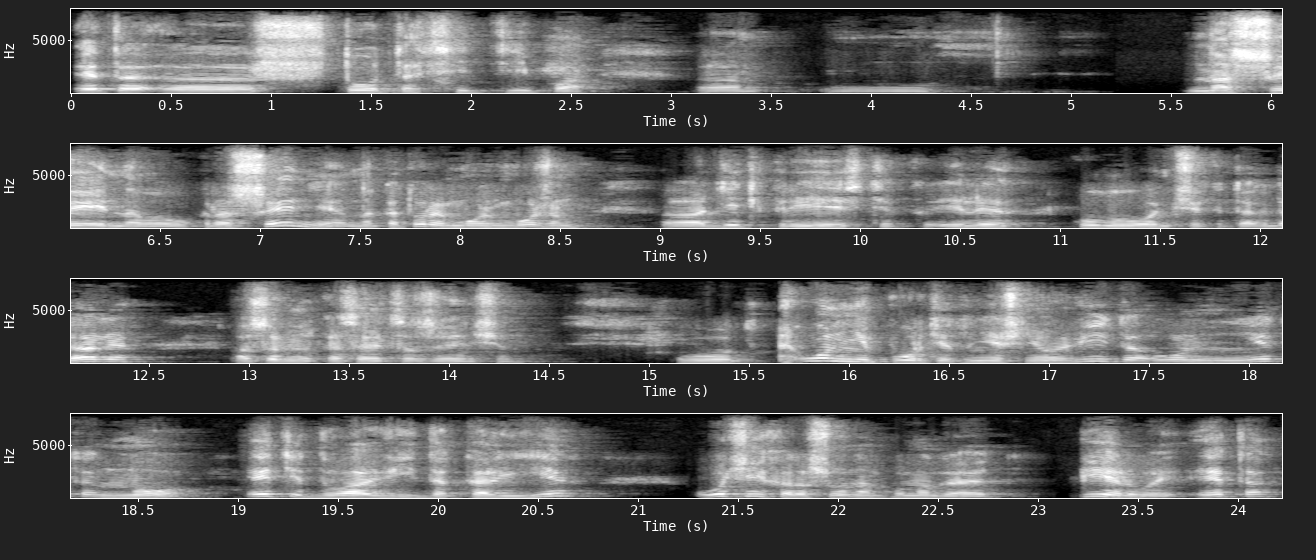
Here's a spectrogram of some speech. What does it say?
это э, что-то типа э, нашейного украшения, на которое мы можем одеть крестик или кулончик и так далее, особенно касается женщин. Вот. Он не портит внешнего вида, он не это, но эти два вида колье очень хорошо нам помогают. Первый – это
